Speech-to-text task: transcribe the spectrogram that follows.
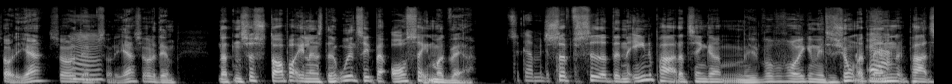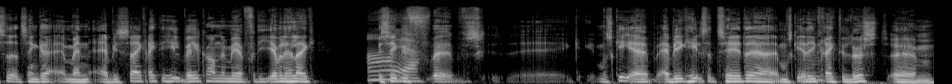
så er det jer, så er det mm. dem, Mhm. så er det jer, så er det dem. Når den så stopper et eller andet sted, uanset hvad årsagen måtte være, Så gør man det så sidder den ene part og tænker, "Men hvorfor får jeg ikke invitation? Og den Ja. ja. anden part sidder og tænker, men er vi så ikke rigtig helt velkomne mere? Fordi jeg vil heller ikke, Ah, hvis ikke ja. vi, øh, øh, måske er, er vi ikke helt så tætte, måske er det ikke rigtig lyst. Øhm,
